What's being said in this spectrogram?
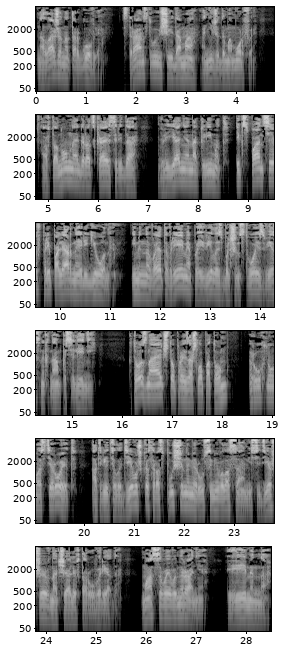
Налажена торговля. Странствующие дома, они же домоморфы. Автономная городская среда. Влияние на климат. Экспансия в приполярные регионы. Именно в это время появилось большинство известных нам поселений. Кто знает, что произошло потом? Рухнул астероид, ответила девушка с распущенными русыми волосами, сидевшая в начале второго ряда. Массовое вымирание. Именно.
